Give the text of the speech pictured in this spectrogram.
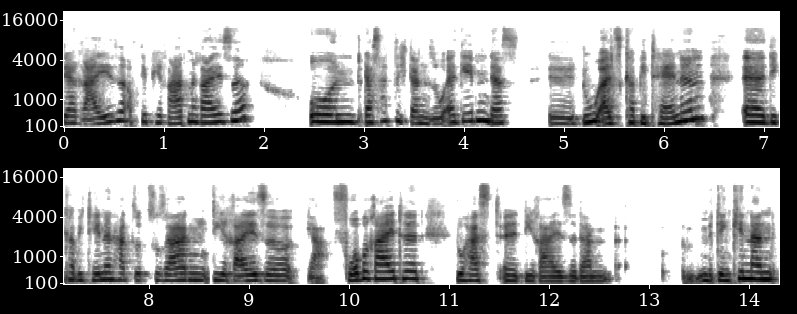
der Reise, auf der Piratenreise. Und das hat sich dann so ergeben, dass äh, du als Kapitänin, äh, die Kapitänin hat sozusagen die Reise ja vorbereitet. Du hast äh, die Reise dann mit den Kindern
